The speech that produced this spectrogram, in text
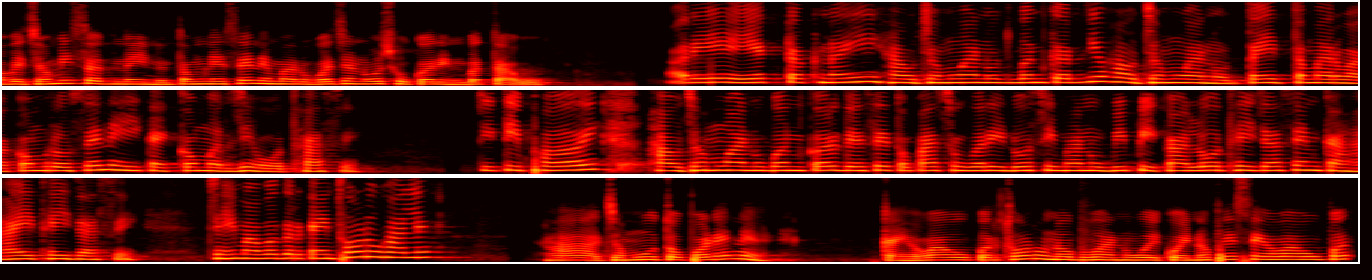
હવે જમીશ જ નહીં ને, તમને છે ને મારું વજન ઓછું કરીને બતાવું. અરે, એક ટક નહીં, હાવ જમવાનું જ બંધ કરી દો હાવ જમવાનું. તઈ તમારો આ કમરો છે ને એ કાંઈ કમર જેવો થાશે. ટીટીફાઈ હાવ જમવાનું બંધ કરી દેશે તો પાછું વરી ડોસીમાનું બીપી કાં લો થઈ જશે ને, કાં હાઈ થઈ જશે. જઈમાં વગર કંઈ થોડું હાલે. હા જમવું તો પડે ને. કંઈ હવા ઉપર થોડું નભવાનું હોય કોઈ નભેશે હવા ઉપર?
